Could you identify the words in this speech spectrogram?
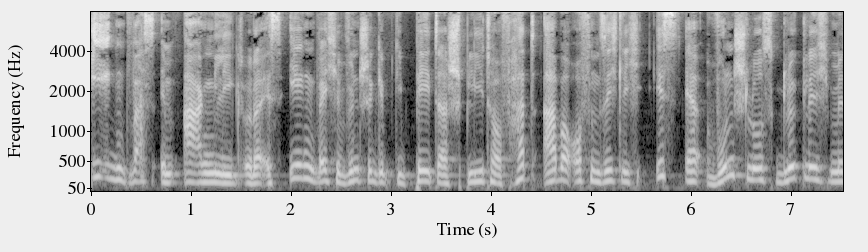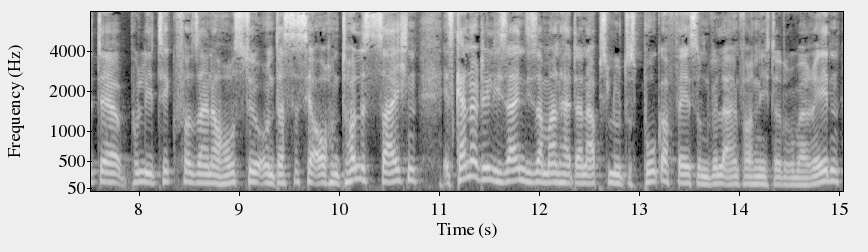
irgendwas im Argen liegt oder es irgendwelche Wünsche gibt, die Peter Spliethoff hat. Aber offensichtlich ist er wunschlos glücklich mit der Politik vor seiner Haustür und das ist ja auch ein tolles Zeichen. Es kann natürlich sein, dieser Mann hat ein absolutes Pokerface und will einfach nicht darüber reden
